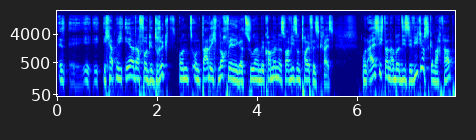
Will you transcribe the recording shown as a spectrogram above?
ich, habe mich eher davor gedrückt und, und dadurch noch weniger Zugang bekommen. Es war wie so ein Teufelskreis. Und als ich dann aber diese Videos gemacht habe,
